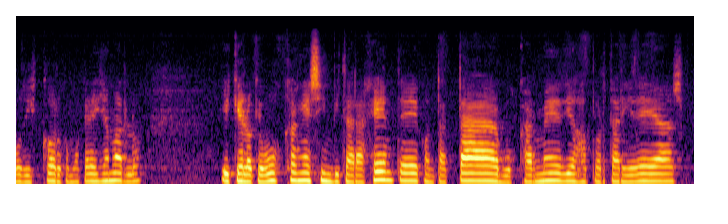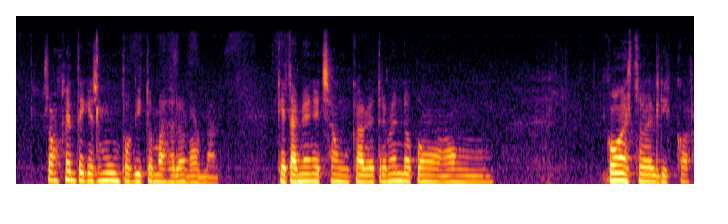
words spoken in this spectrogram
o Discord, como queréis llamarlo, y que lo que buscan es invitar a gente, contactar, buscar medios, aportar ideas. Son gente que es un poquito más de lo normal, que también echa un cable tremendo con, con esto del Discord.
